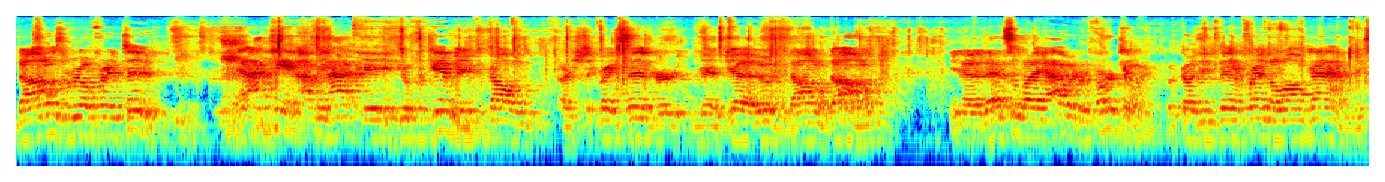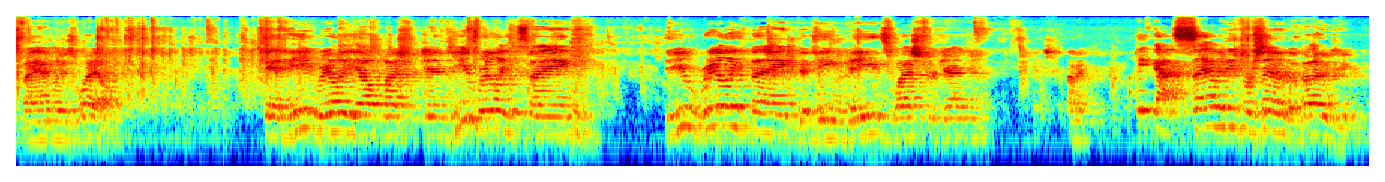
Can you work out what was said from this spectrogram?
Donald's a real friend too. And I can't, I mean, I, if you'll forgive me for calling our great senator, Joe and Donald Donald, you know, that's the way I would refer to him because he's been a friend a long time, his family as well. Can he really help West Virginia? Do you really think, do you really think that he needs West Virginia? I mean, he got seventy percent of the vote here.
